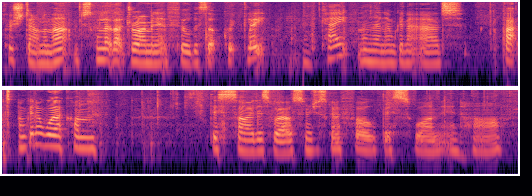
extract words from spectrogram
Push down on that. I'm just going to let that dry a minute and fill this up quickly. Okay, and then I'm going to add fat. I'm going to work on this side as well so I'm just going to fold this one in half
